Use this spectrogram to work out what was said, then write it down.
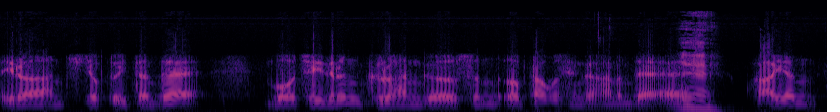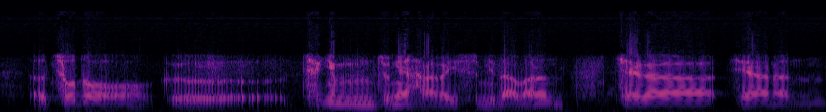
이러한 지적도 있던데 뭐 저희들은 그러한 것은 없다고 생각하는데 예. 과연 어, 저도 그 책임 중에 하나가 있습니다만은 제가 제안한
